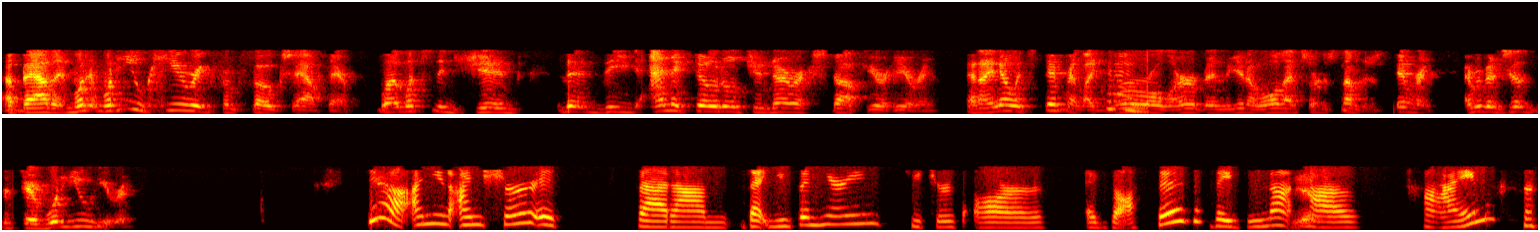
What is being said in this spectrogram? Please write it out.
about it. What what are you hearing from folks out there? What, what's the the the anecdotal generic stuff you're hearing? And I know it's different, like mm-hmm. rural, urban, you know, all that sort of stuff is different. Everybody says. What are you hearing? Yeah, I mean, I'm sure it's that um, that you've been hearing. Teachers are exhausted. They do not yeah. have time.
